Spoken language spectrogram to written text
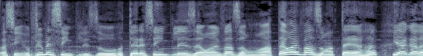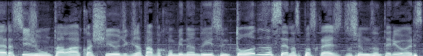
assim, o filme é simples, o roteiro é simples, é uma invasão. Até uma invasão à Terra e a galera se junta lá com a Shield, que já tava combinando isso em todas as cenas pós-créditos dos filmes anteriores,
